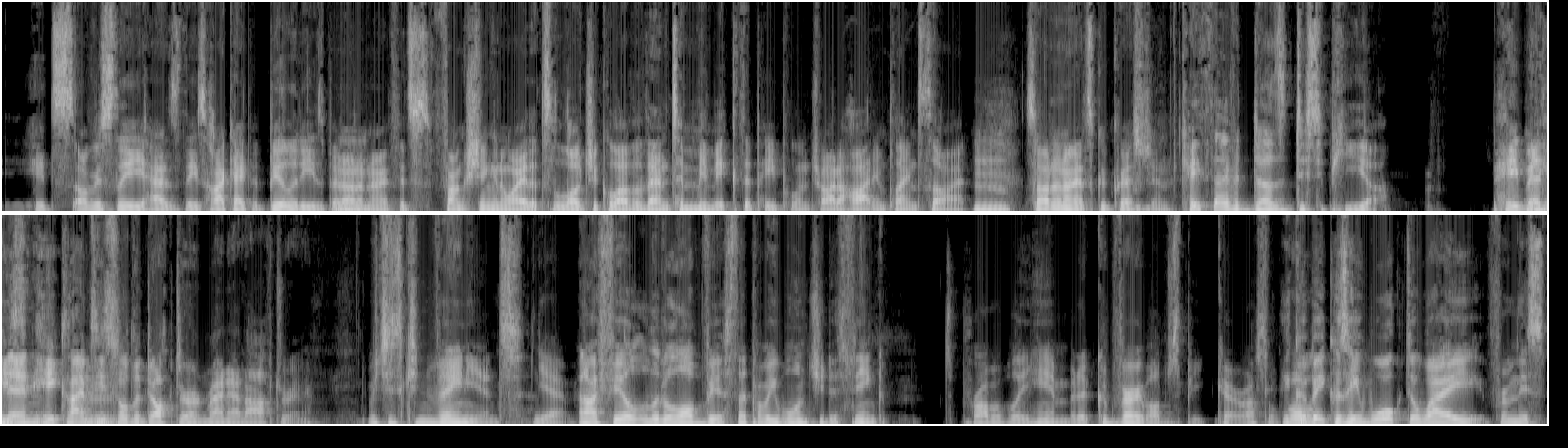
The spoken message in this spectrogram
It's obviously has these high capabilities, but I hmm. don't know if it's functioning in a way that's logical, other than to mimic the people and try to hide in plain sight. Hmm. So I don't know. It's a good question. Keith David does disappear, He, but then- he claims he saw the doctor and ran out after him. Which is convenient. Yeah. And I feel a little obvious. They probably want you to think it's probably him, but it could very well just be Kurt Russell. It could be because he walked away from this.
